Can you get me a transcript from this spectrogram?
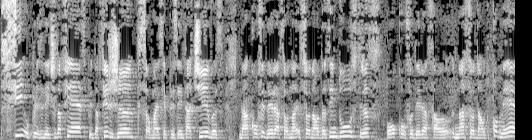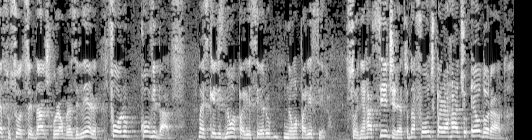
se o presidente da Fiesp, da Firjan, que são mais representativas, da Confederação Nacional das Indústrias ou Confederação Nacional do Comércio, Sociedade Rural Brasileira, foram convidados. Mas que eles não apareceram, não apareceram. Sônia Raci, direto da fonte para a Rádio Eldorado.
